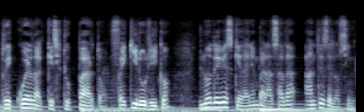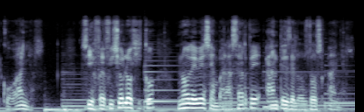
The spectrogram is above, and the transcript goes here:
Recuerda que si tu parto fue quirúrgico, no debes quedar embarazada antes de los 5 años. Si fue fisiológico, no debes embarazarte antes de los 2 años.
